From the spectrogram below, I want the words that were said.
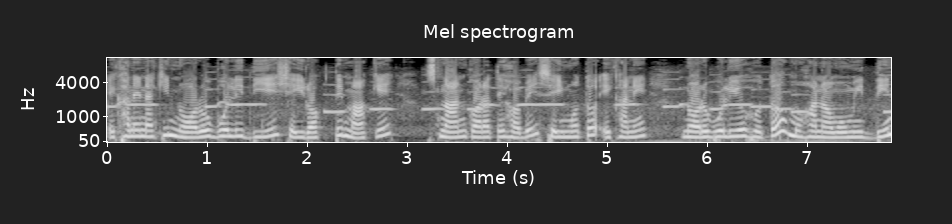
এখানে নাকি নরবলি দিয়ে সেই রক্তে মাকে স্নান করাতে হবে। সেই মতো এখানে নরবলিও হতো। মহানবমীর দিন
